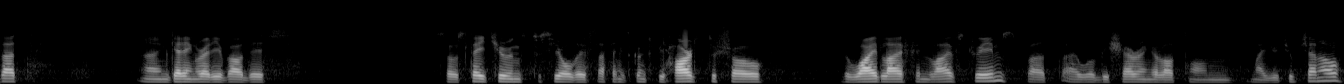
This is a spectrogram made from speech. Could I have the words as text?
that and getting ready about this. So stay tuned to see all this. I think it's going to be hard to show the wildlife in live streams, but I will be sharing a lot on my YouTube channel.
